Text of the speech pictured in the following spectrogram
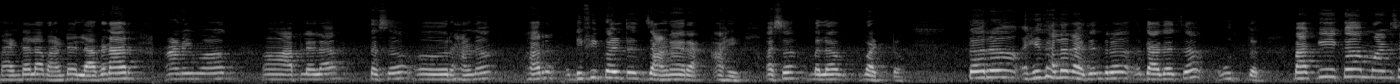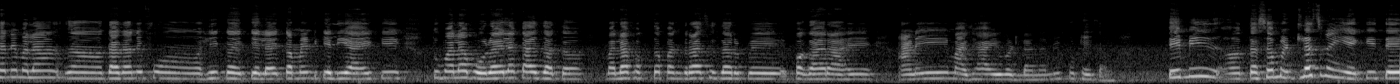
भांड्याला भांडं लागणार आणि मग आपल्याला तसं राहणं फार डिफिकल्ट जाणार आहे असं मला वाटतं. तर हे झालं राजेंद्र दादाचं उत्तर. बाकी एका माणसाने मला दादाने फो हे क केलं आहे कमेंट केली आहे की तुम्हाला बोलायला काय जातं? मला फक्त पंधराच हजार रुपये पगार आहे आणि माझ्या आईवडिलांना मी कुठे जाऊ? ते मी तसं म्हटलंच नाही आहे की ते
